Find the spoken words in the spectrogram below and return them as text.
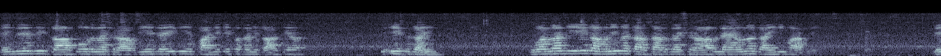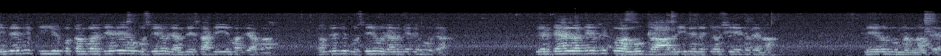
ਕਹਿੰਦੇ ਵੀ 10 ਬੋਤਲਾਂ ਸ਼ਰਾਬ ਦੀਆਂ ਚਾਹੀਦੀਆਂ, ਪੰਜ ਕੇ ਪਤਾ ਨਹੀਂ ਦੱਸ ਗਿਆ। ਤੇ ਇੱਕ ਗਾਈ ਉਹ ਆਂਦਾ ਕਿ ਇਹ ਕੰਮ ਨਹੀਂ ਮੈਂ ਕਰ ਸਕਦਾ, ਸ਼ਰਾਬ ਲੈ ਉਹਨਾਂ ਗਾਈ ਨਹੀਂ ਮਾਰਨੀ। ਕਹਿੰਦੇ ਵੀ ਪੀਰ ਪਤੰਬਰ ਜਿਹੜੇ ਉਹ ਗੁੱਸੇ ਹੋ ਜਾਂਦੇ, ਸਾਡੀ ਇਹ ਮਰਜ਼ਾਦਾ ਕਹਿੰਦੇ ਵੀ ਗੁੱਸੇ ਹੋ ਜਾਣਗੇ ਤੇ ਹੋ ਜਾਣ। ਫਿਰ ਕਹਿਣ ਲੱਗੇ ਵੀ ਤੁਹਾਨੂੰ ਬਰਾਦਰੀ ਦੇ ਵਿੱਚ ਉਹ ਛੇਕ ਦੇਣਾ। ਫਿਰ ਉਹਨੂੰ ਮੰਨਣਾ ਪਿਆ।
